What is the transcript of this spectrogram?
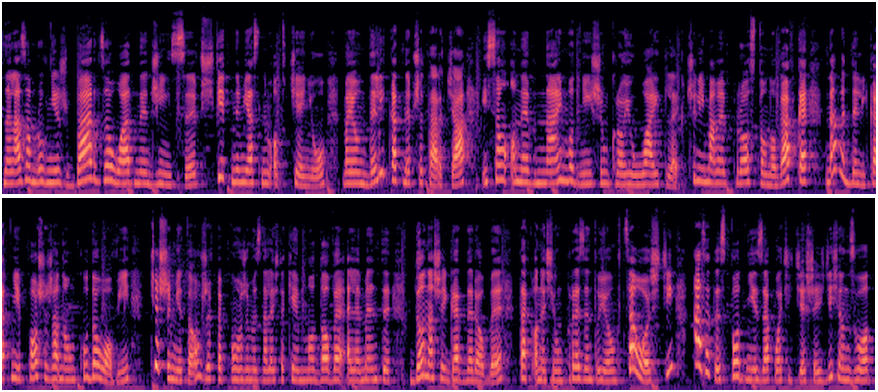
Znalazłam również bardzo ładne jeansy w świetnym jasnym odcieniu. Mają delikatne przetarcia i są one w najmodniejszym kroju white leg, czyli mamy prostą nogawkę, nawet delikatnie poszerzaną ku dołowi. Cieszy mnie to, że w Pepku możemy znaleźć takie modowe elementy do naszej garderoby. Tak one się prezentują w całości, a za te spodnie zapłacicie 60 zł.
